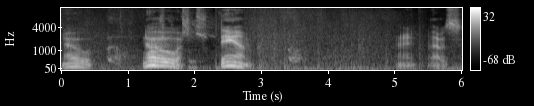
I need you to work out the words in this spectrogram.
No. No! Damn! Alright, that was...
